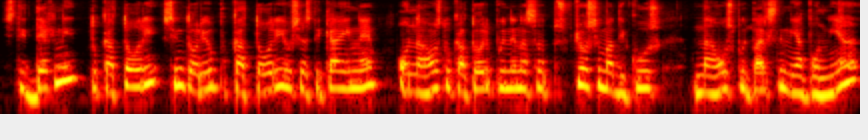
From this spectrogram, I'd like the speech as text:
στην τέχνη του Κατόρι Συντορίου που Κατόρι ουσιαστικά είναι ο ναός του Κατόρι που είναι ένας από τους πιο σημαντικούς ναούς που υπάρχει στην Ιαπωνία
